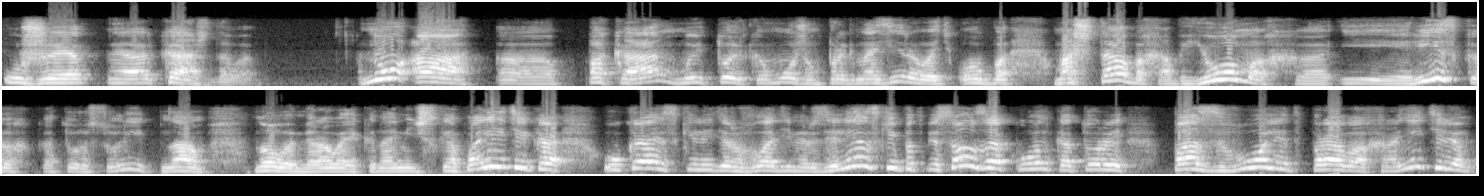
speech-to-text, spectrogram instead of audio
уже э, каждого. Ну а э, пока мы только можем прогнозировать об масштабах, объемах э, и рисках, которые сулит нам новая мировая экономическая политика, украинский лидер Владимир Зеленский подписал закон, который позволит правоохранителям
